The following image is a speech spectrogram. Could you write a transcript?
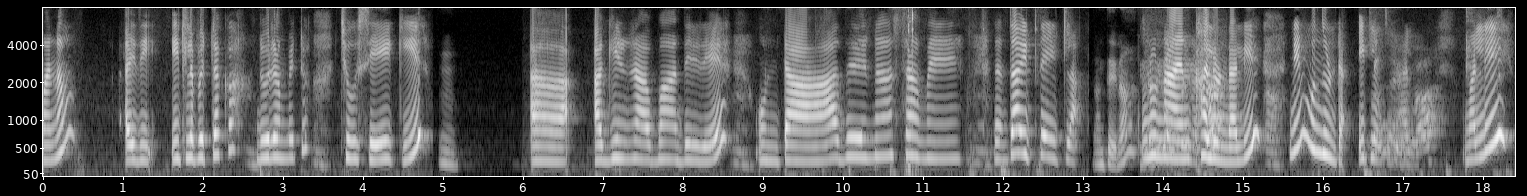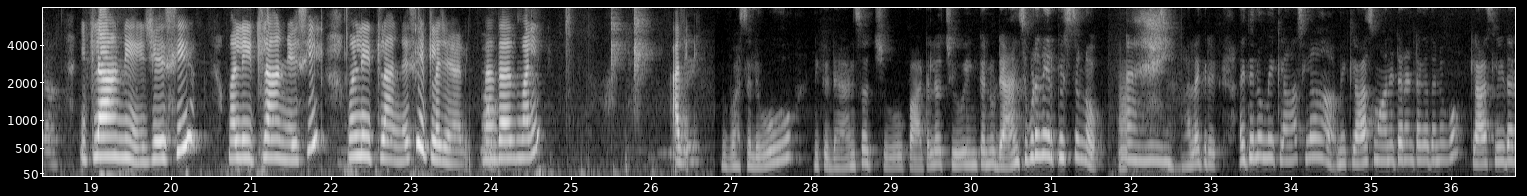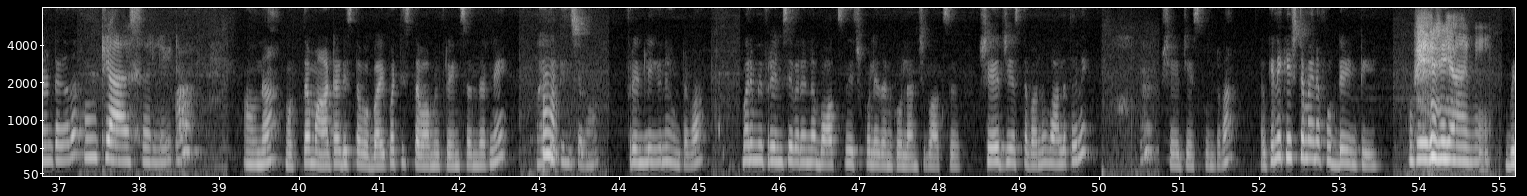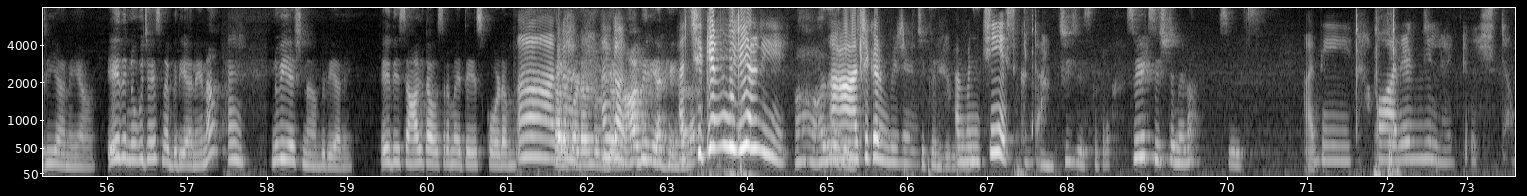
మనం ఇది ఇట్లా పెట్టక దూరం పెట్టు చూసేకి అగిన మాదిరే ఉంటాది నా సమే. ఇదంతా ఇట్లా ఇట్లా. అంతేనా? నువ్వు నా వెనకాల ఉండాలి. నేను ముందు ఉంటా ఇట్లా చేయాలి. మళ్ళీ ఇట్లా అని చేసి మళ్ళీ ఇట్లా అని చేసి మళ్ళీ ఇట్లా అని చేసి ఇట్లా చేయాలి. దాని తర్వాత మళ్ళీ అది. నువ్వు అసలు నీకు డాన్స్ వచ్చు పాటలు వచ్చు ఇంకా నువ్వు డాన్స్ కూడా నేర్పిస్తున్నావు. చాలా గ్రేట్. అయితే నువ్వు మీ క్లాస్లో మీ క్లాస్ మానిటర్ అంట కదా నువ్వు? క్లాస్ లీడర్ అంట కదా? క్లాస్ అవునా? మొత్తం ఆటాడిస్తావా భయపట్టిస్తావా మీ ఫ్రెండ్స్ అందరినీ? భయపట్టించవా? ఫ్రెండ్లీగానే ఉంటావా? మరి మీ ఫ్రెండ్స్ ఎవరైనా బాక్స్ తెచ్చుకోలేదనుకో లంచ్ బాక్స్ షేర్ చేస్తావా నువ్వు వాళ్ళతోని? షేర్ చేసుకుంటావా? ఓకే నీకు ఇష్టమైన ఫుడ్ ఏంటి? బిర్యానీ. బిర్యానీయా? ఏది నువ్వు చేసిన బిర్యానీనా. నువ్వు చేసిన బిర్యానీ? ఏది సాల్ట్ అవసరమైతే వేసుకోవడం. కలపడం ఆ biryani chicken biryani. Chicken biryani. Chicken biryani. మంచి చేసుకుంటా. మంచి చేసుకుంటావా? స్వీట్స్ ఇష్టమేనా? స్వీట్స్. అది ఆరెంజ్ లడ్డు ఇష్టం.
